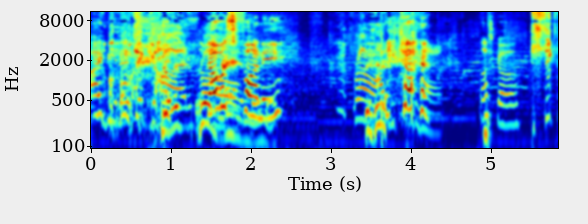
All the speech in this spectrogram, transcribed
I beat Oh it. my god, bro. that was funny. Bro, how you do that? Let's go. Six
